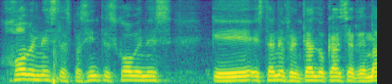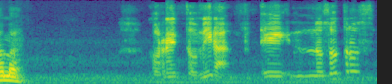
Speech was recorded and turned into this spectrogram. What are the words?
jóvenes, las pacientes jóvenes que están enfrentando cáncer de mama? Correcto. Mira, nosotros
